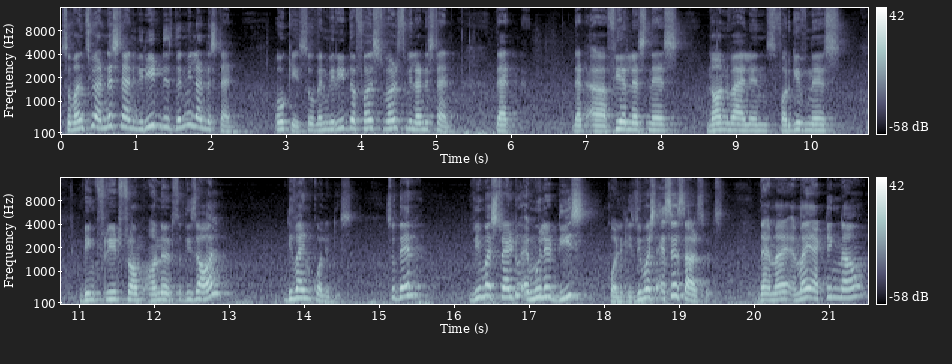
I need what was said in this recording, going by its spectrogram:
So once we understand, we read this, then we'll understand. Okay, so when we read the first verse, we'll understand that that uh, fearlessness, non-violence, forgiveness, being freed from honor. So these are all divine qualities. So then we must try to emulate these qualities. We must assess ourselves. That am I am I acting now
